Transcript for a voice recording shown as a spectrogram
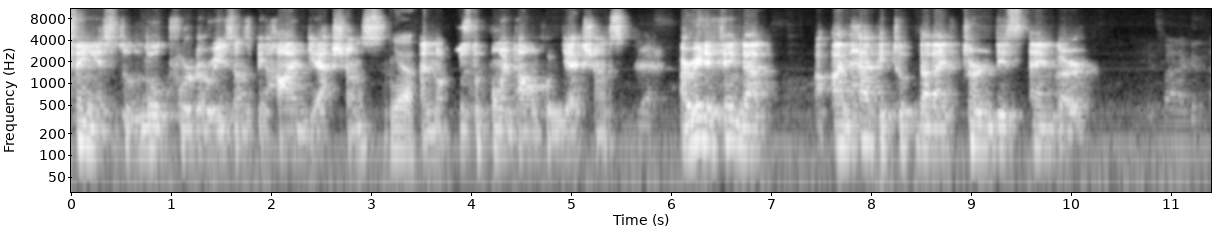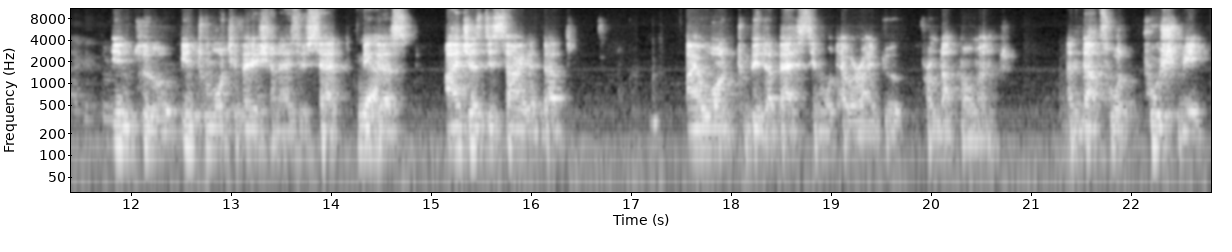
thing is to look for the reasons behind the actions Yeah, and not just to point out on the actions. I really think that I'm happy to that I've turned this anger into into motivation, as you said, Yeah. because I just decided that I want to be the best in whatever I do from that moment. And that's what pushed me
